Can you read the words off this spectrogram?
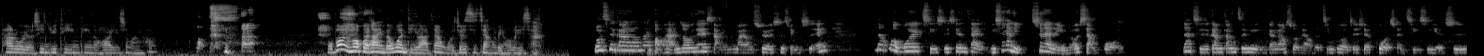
他如果有兴趣听一听的话，也是蛮好的。我不知道有没有回答你的问题啦，但我就是这样聊了一下。我是刚刚在访谈中在想一个蛮有趣的事情是，哎，那会不会其实现在你现在你现在你有没有想过？那其实刚刚经历你刚刚所聊的，经过这些过程，其实也是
